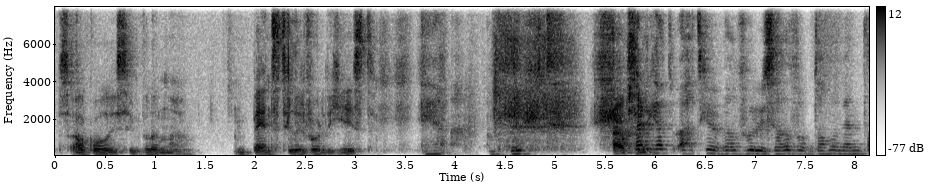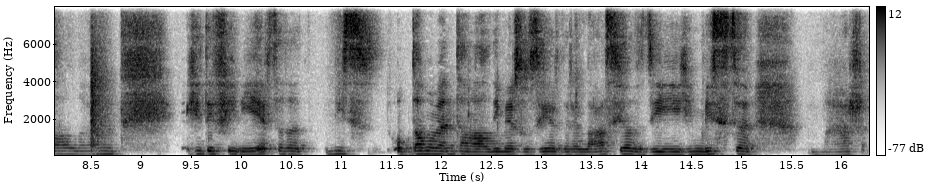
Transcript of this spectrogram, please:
dus alcohol is simpel een, uh, een pijnstiller voor de geest. Ja, een vlucht. Absoluut. Maar had, had je wel voor jezelf op dat moment al um, gedefinieerd dat het niet, op dat moment dan al niet meer zozeer de relatie was die je miste, maar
